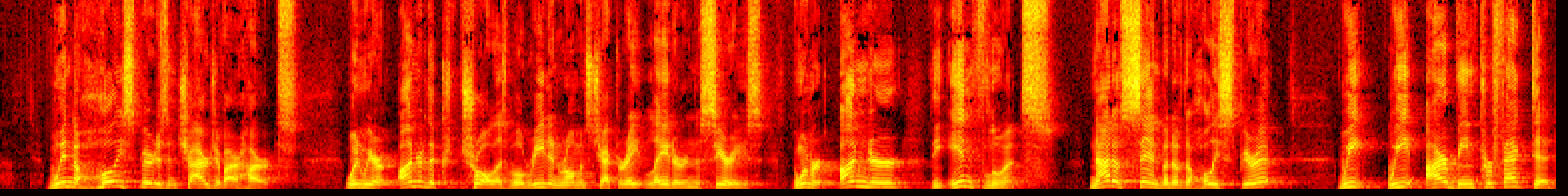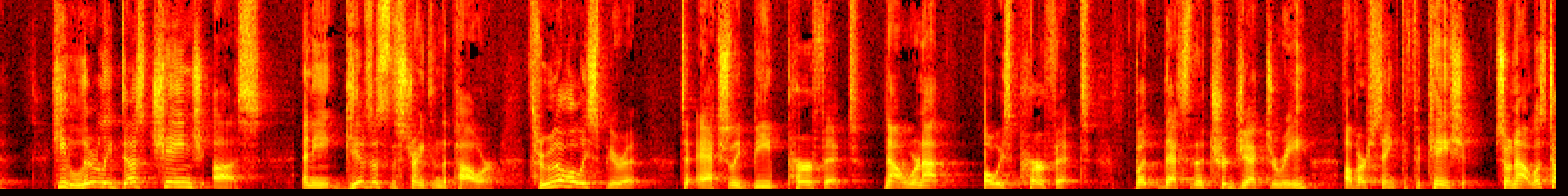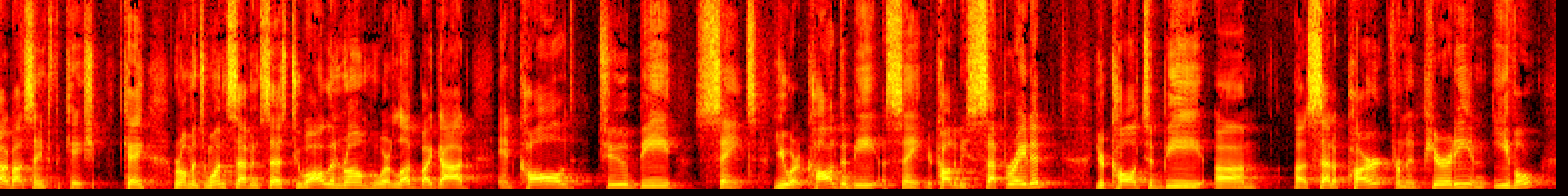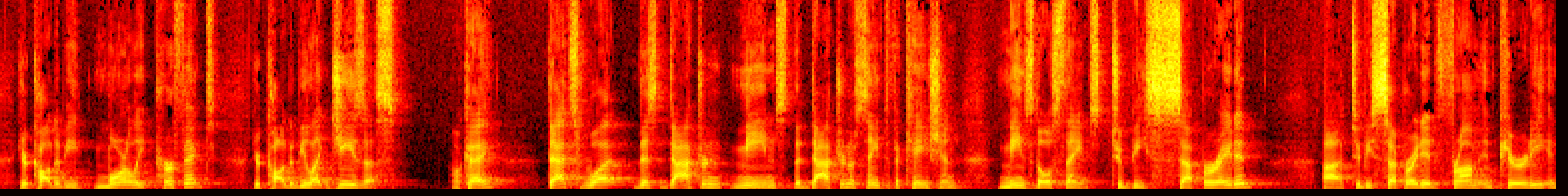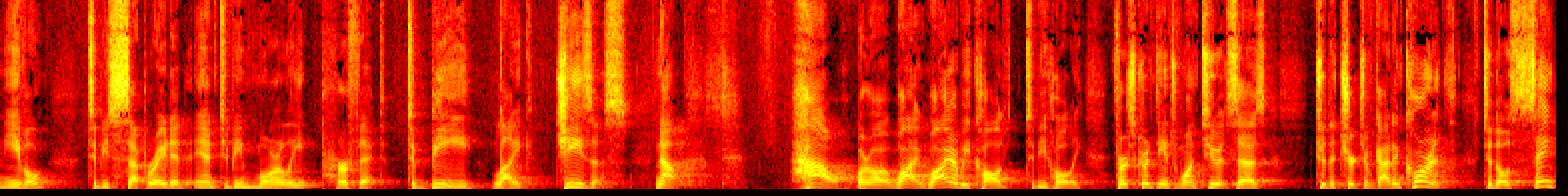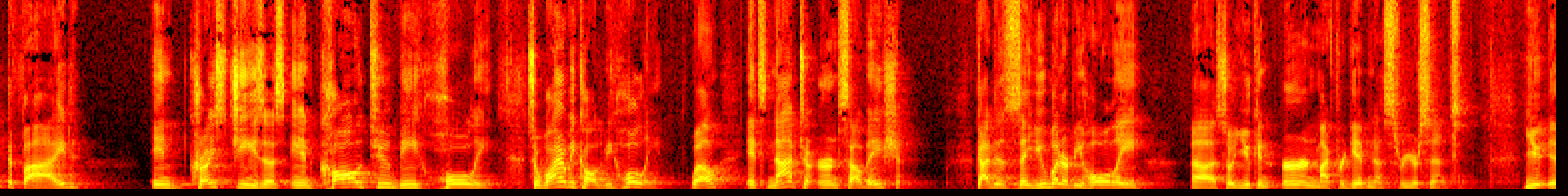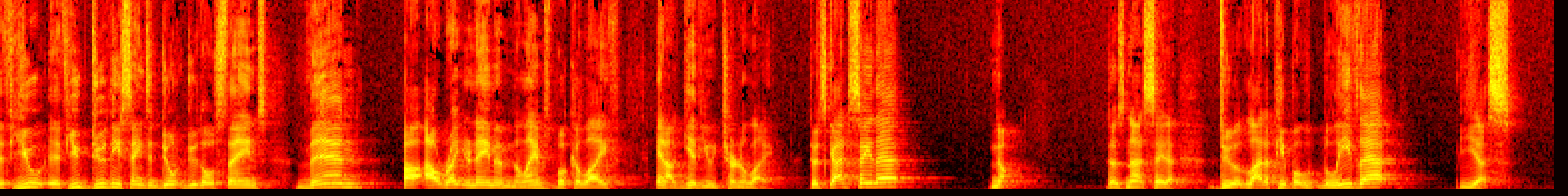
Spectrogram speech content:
when the Holy Spirit is in charge of our hearts, when we are under the control, as we'll read in Romans chapter 8 later in the series, when we're under the influence, not of sin, but of the Holy Spirit, we, we are being perfected. He literally does change us, and He gives us the strength and the power through the Holy Spirit to actually be perfect. Now, we're not always perfect, but that's the trajectory of our sanctification. So now let's talk about sanctification. Okay? Romans 1 7 says, To all in Rome who are loved by God and called to be saints. You are called to be a saint. You're called to be separated. You're called to be um, uh, set apart from impurity and evil. You're called to be morally perfect. You're called to be like Jesus. Okay? That's what this doctrine means. The doctrine of sanctification means those things to be separated, uh, to be separated from impurity and evil, to be separated and to be morally perfect, to be like Jesus. Now, how or, or why? Why are we called to be holy? 1 Corinthians 1 2, it says, To the church of God in Corinth, to those sanctified in Christ Jesus and called to be holy. So, why are we called to be holy? Well, it's not to earn salvation. God doesn't say, You better be holy uh, so you can earn my forgiveness for your sins. You, if, you, if you do these things and don't do those things, then uh, I'll write your name in the Lamb's book of life and I'll give you eternal life. Does God say that? No, does not say that. Do a lot of people believe that? Yes.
